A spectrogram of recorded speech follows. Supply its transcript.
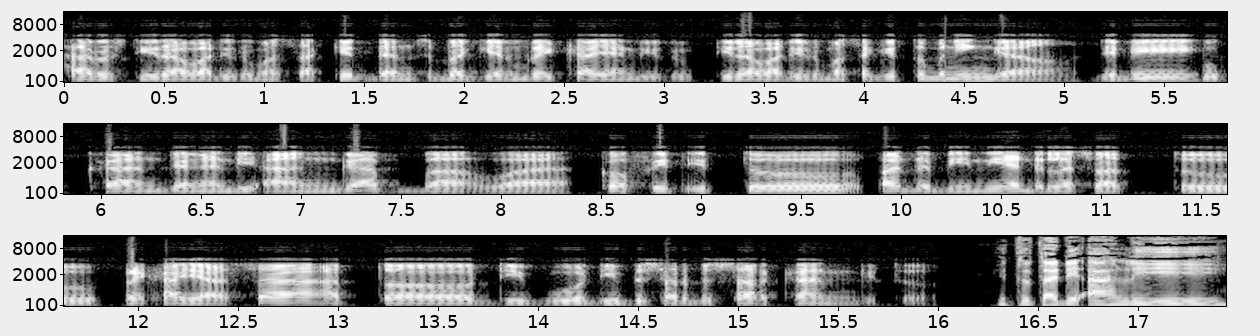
harus dirawat di rumah sakit dan sebagian mereka yang dirawat di rumah sakit itu meninggal. Jadi bukan jangan dianggap bahwa COVID itu pandemi ini adalah suatu rekayasa atau dibuat dibesar-besarkan gitu. Itu tadi ahli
